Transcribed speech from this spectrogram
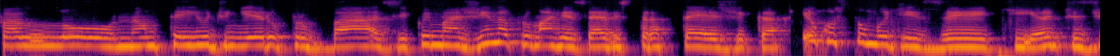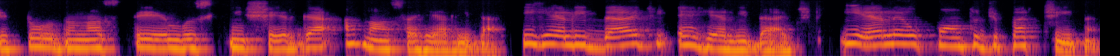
falou, não tem o dinheiro para o básico, imagina para uma reserva estratégica. Eu costumo dizer que, antes de tudo, nós temos que enxergar a nossa realidade. E realidade é realidade. E ela é o ponto de partida.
